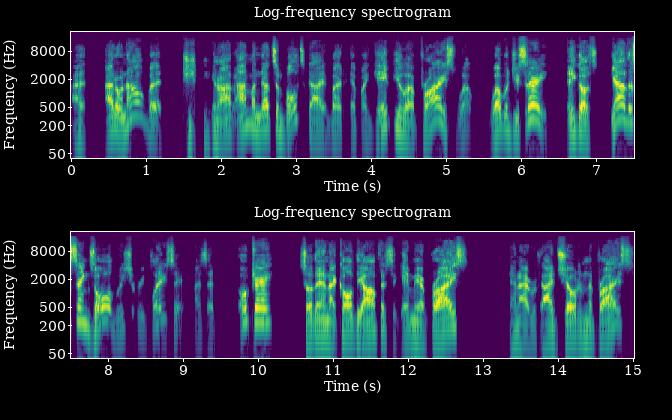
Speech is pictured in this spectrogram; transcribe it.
I, I don't know, but you know, I'm, I'm a nuts and bolts guy. But if I gave you a price, what, what would you say? And he goes, yeah, this thing's old. We should replace it. I said, okay. So then I called the office. They gave me a price and I, I showed him the price.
